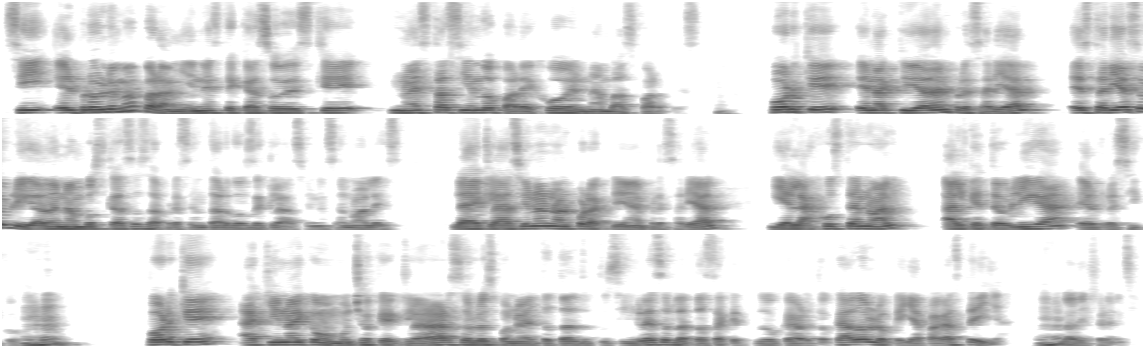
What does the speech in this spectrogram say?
Sí, el problema para mí en este caso es que no está siendo parejo en ambas partes, porque en actividad empresarial estarías obligado en ambos casos a presentar dos declaraciones anuales la declaración anual por actividad empresarial y el ajuste anual al que te obliga el reciclo. Porque aquí no hay como mucho que declarar, solo es poner el total de tus ingresos, la tasa que tuvo que haber tocado, lo que ya pagaste y ya, la diferencia.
